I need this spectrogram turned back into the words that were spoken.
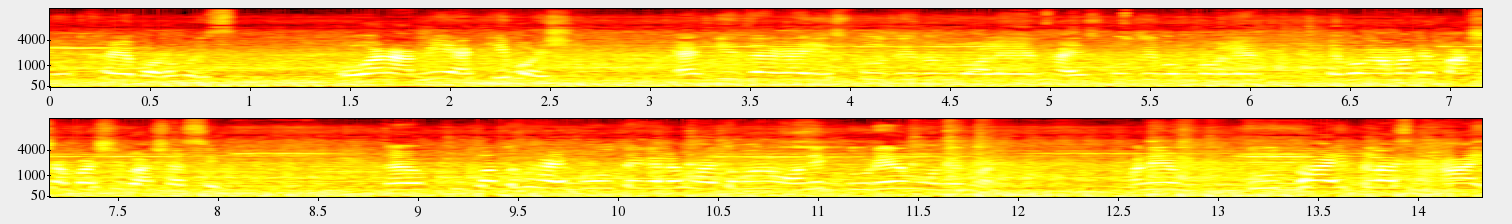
দুধ খাইয়ে বড় হয়েছি। ও আর আমি একই বয়সী। একই জায়গায় স্কুল জীবন বলেন, হাই স্কুল জীবন বলেন, এবং আমাদের পাশাপাশি বাসা ছিল। তাই ফুফাতো ভাই বলতে গেলে হয়তো আমার অনেক দূরের মনে হয়। মানে দুধ ভাই প্লাস ভাই।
